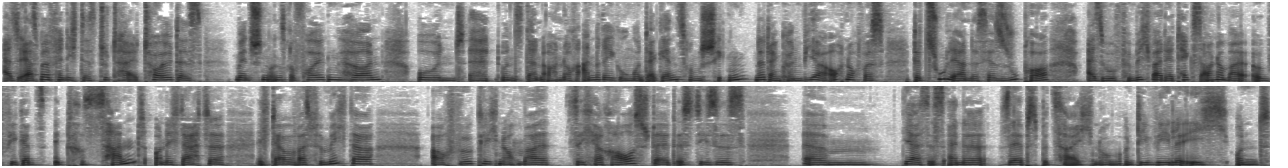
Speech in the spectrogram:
Also erstmal finde ich das total toll, dass Menschen unsere Folgen hören und äh, uns dann auch noch Anregungen und Ergänzungen schicken. Ne, dann können wir ja auch noch was dazulernen. Das ist ja super. Also für mich war der Text auch nochmal irgendwie ganz interessant und ich dachte, ich glaube, was für mich da auch wirklich nochmal sich herausstellt, ist dieses ähm, ja, es ist eine Selbstbezeichnung und die wähle ich. Und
